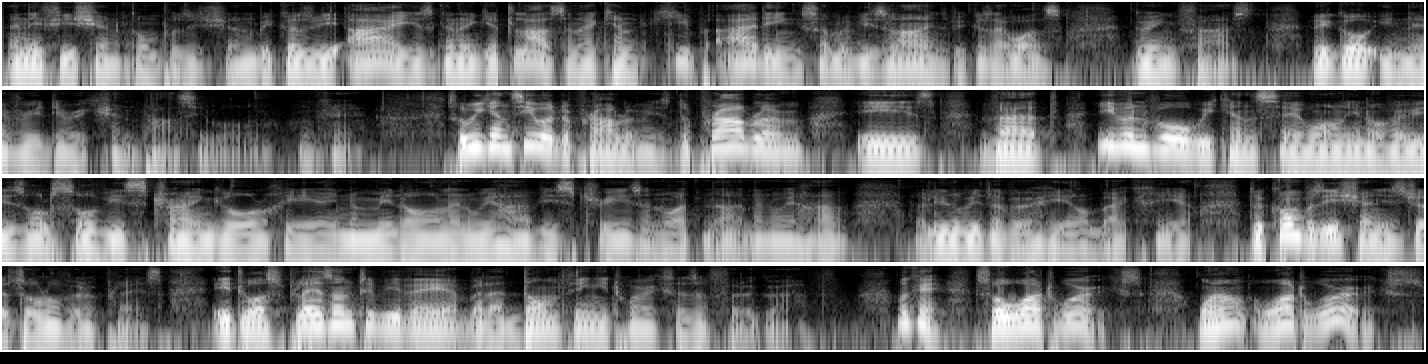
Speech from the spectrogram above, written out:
an efficient composition because the eye is going to get lost and I can keep adding some of these lines because I was going fast. They go in every direction possible. Okay. So we can see what the problem is. The problem is that even though we can say, well, you know, there is also this triangle here in the middle and we have these trees and whatnot and we have a little bit of a hill back here, the composition is just all over the place. It was pleasant to be there, but I don't think it works as a photograph. Okay, so what works? Well, what works,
